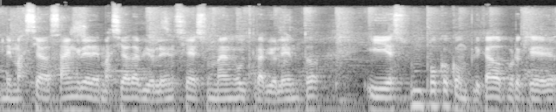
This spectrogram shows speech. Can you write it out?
demasiada sangre, demasiada violencia, es un manga ultra violento y es un poco complicado porque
